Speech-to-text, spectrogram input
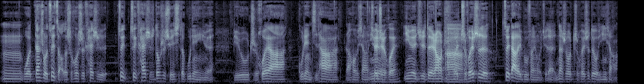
嗯，我但是我最早的时候是开始最最开始都是学习的古典音乐，比如指挥啊、古典吉他啊，然后像音乐学指挥，音乐剧对，然后指挥、啊指挥是最大的一部分，我觉得那时候指挥是对我影响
